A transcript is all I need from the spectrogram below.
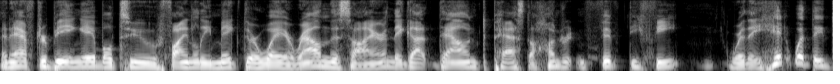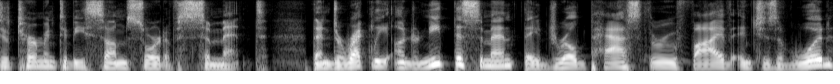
And after being able to finally make their way around this iron, they got down past 150 feet, where they hit what they determined to be some sort of cement. Then, directly underneath the cement, they drilled past through five inches of wood.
